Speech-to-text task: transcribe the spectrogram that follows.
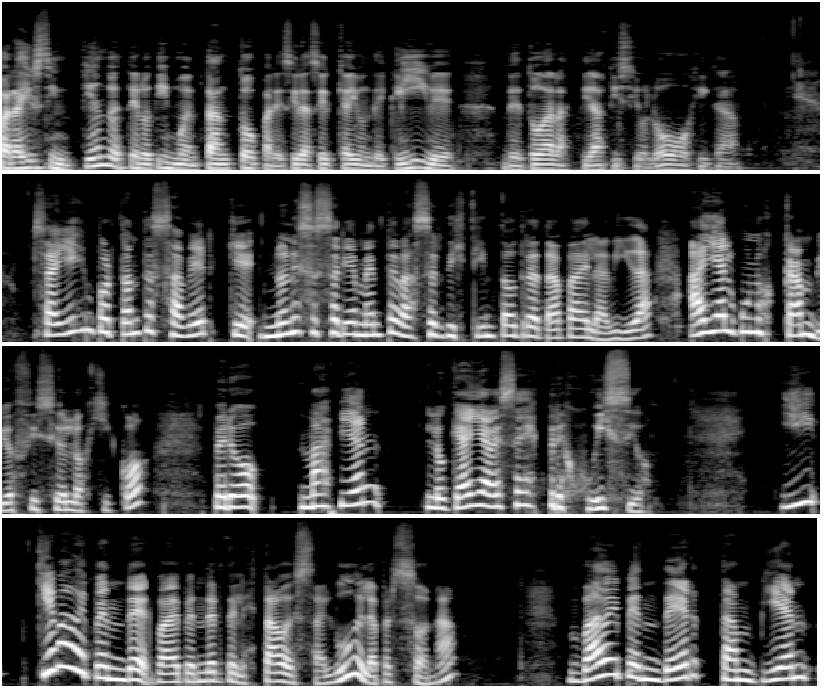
para ir sintiendo este erotismo en tanto pareciera ser que hay un declive de toda la actividad fisiológica? O sea, ahí es importante saber que no necesariamente va a ser distinta a otra etapa de la vida. Hay algunos cambios fisiológicos, pero más bien lo que hay a veces es prejuicio. ¿Y qué va a depender? Va a depender del estado de salud de la persona. Va a depender también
